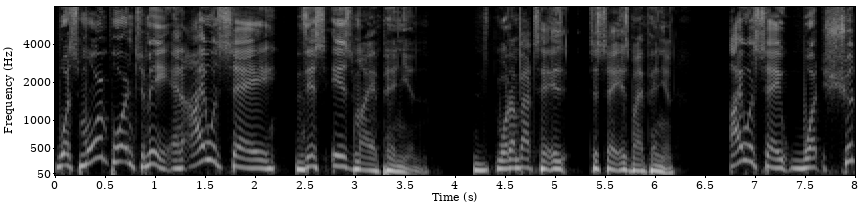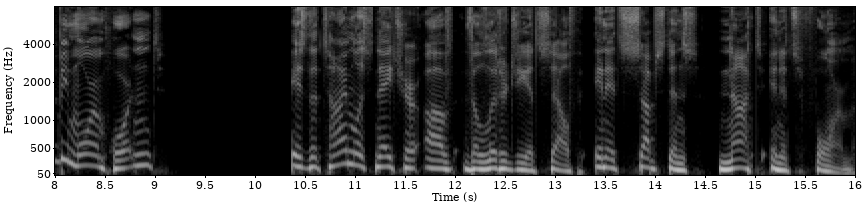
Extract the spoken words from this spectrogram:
What's more important to me, and I would say this is my opinion. What I'm about to, to say is my opinion. I would say what should be more important is the timeless nature of the liturgy itself in its substance, not in its form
